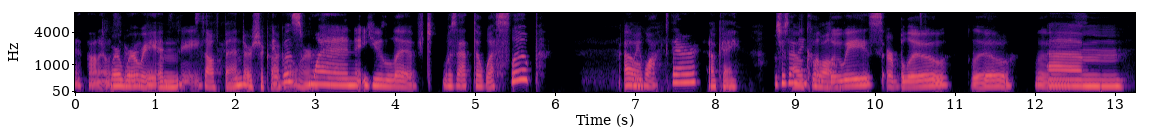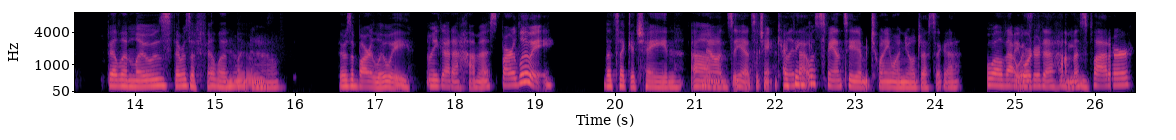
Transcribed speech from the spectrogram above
I thought I was. Where were we? Fancy. In South Bend or Chicago? It was or? when you lived, was that the West Loop? Oh. We walked there. Okay. Was there something oh, cool. called Louis or Blue? Blue? Louis? Um, Phil and Lou's. There was a Phil and Lou's. There was a Bar Louie. We got a hummus Bar Louie. That's like a chain. Um, no, it's yeah, it's a chain. Kelly, I think that was fancy to 21 year old Jessica. Well, that we was, ordered a hummus I mean, platter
